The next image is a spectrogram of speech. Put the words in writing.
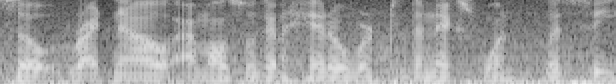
so right now I'm also gonna head over to the next one. Let's see.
